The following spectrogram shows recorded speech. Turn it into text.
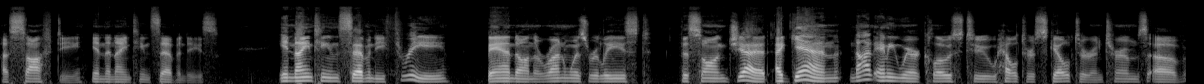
a softy in the 1970s. In 1973, Band on the Run was released. The song Jet, again, not anywhere close to Helter Skelter in terms of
